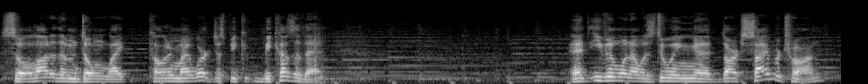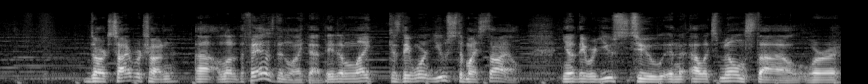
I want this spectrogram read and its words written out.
So a lot of them don't like coloring my work just bec because of that. And even when I was doing uh, Dark Cybertron, Dark Cybertron, uh, a lot of the fans didn't like that. They didn't like because they weren't used to my style. You know, they were used to an Alex Milne style or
